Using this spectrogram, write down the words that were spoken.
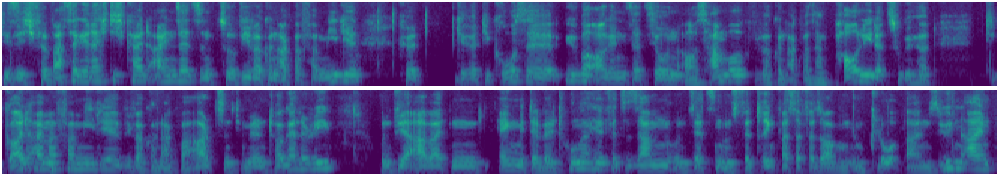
die sich für Wassergerechtigkeit einsetzt. Und zur Viva Con Aqua Familie gehört, gehört die große Überorganisation aus Hamburg, Viva Con Aqua St. Pauli. Dazu gehört die Goldeimer-Familie, Viva Con Aqua Arts und die Millentor Gallery. Und wir arbeiten eng mit der Welthungerhilfe zusammen und setzen uns für Trinkwasserversorgung im globalen Süden ein.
